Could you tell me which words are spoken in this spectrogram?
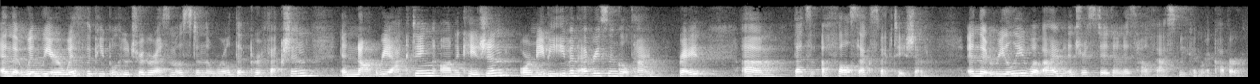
And that when we are with the people who trigger us most in the world, that perfection and not reacting on occasion, or maybe even every single time, right? Um, that's a false expectation. And that really what I'm interested in is how fast we can recover,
